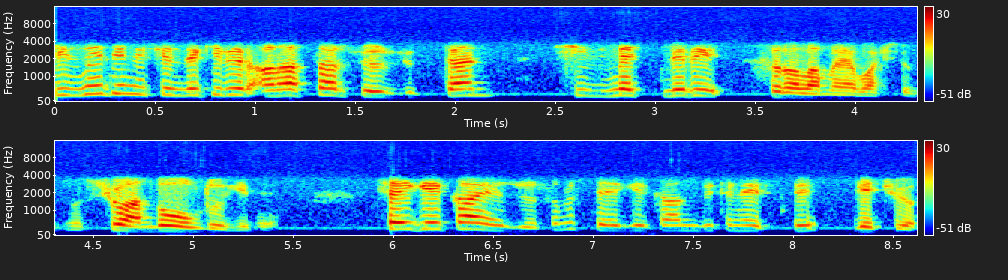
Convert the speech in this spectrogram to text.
hizmetin içindeki bir anahtar sözcükten hizmetleri sıralamaya başladınız. Şu anda olduğu gibi. SGK yazıyorsunuz. SGK'nın bütün hepsi geçiyor.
